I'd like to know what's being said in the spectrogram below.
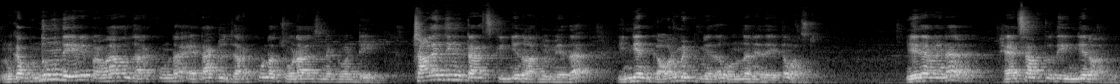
ఇంకా ముందు ముందు ఏమి ప్రమాదం జరగకుండా అటాకులు జరగకుండా చూడాల్సినటువంటి ఛాలెంజింగ్ టాస్క్ ఇండియన్ ఆర్మీ మీద ఇండియన్ గవర్నమెంట్ మీద ఉందనేది అయితే వాస్తవం. ఏదేమైనా hats off to the Indian army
